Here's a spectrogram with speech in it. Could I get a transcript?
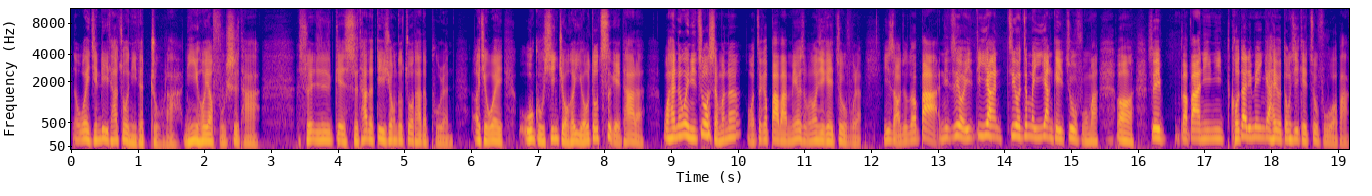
那我已经立他做你的主了，你以后要服侍他，所以给使他的弟兄都做他的仆人，而且为五谷新酒和油都赐给他了。我还能为你做什么呢？我这个爸爸没有什么东西可以祝福了。”姨嫂就说：“爸，你只有一样，只有这么一样可以祝福吗？哦，所以爸爸，你你口袋里面应该还有东西可以祝福我吧？”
